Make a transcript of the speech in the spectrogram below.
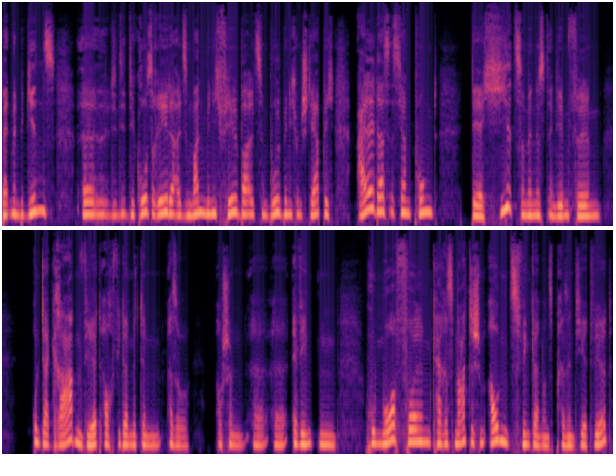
Batman Begins, äh, die, die große Rede, als Mann bin ich fehlbar, als Symbol bin ich unsterblich. All das ist ja ein Punkt, der hier zumindest in dem Film untergraben wird, auch wieder mit dem, also auch schon äh, äh, erwähnten humorvollen, charismatischen Augenzwinkern uns präsentiert wird.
